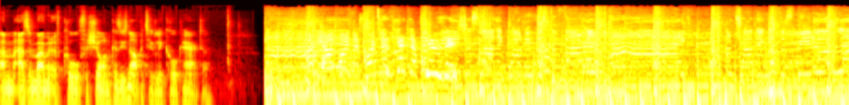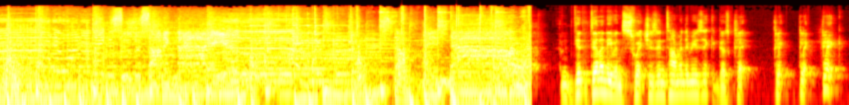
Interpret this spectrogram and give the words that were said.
um, as a moment of cool for Shaun because he's not a particularly cool character. I can't find the switches! Get the fuses! Just like they call me Mr. Fahrenheit. I'm traveling at the speed of light. I wanna make a supersonic man out of you. Stop me now. D- Dylan even switches in time with the music. It goes click, click, click, click,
